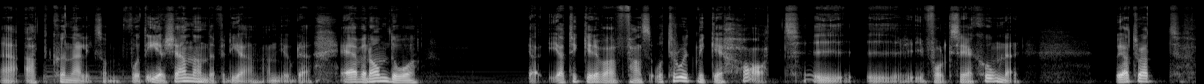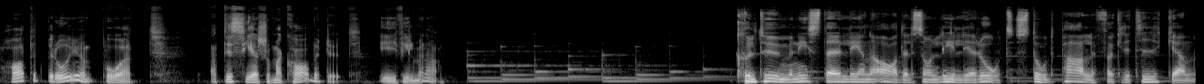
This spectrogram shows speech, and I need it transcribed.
eh, att kunna liksom få ett erkännande för det han gjorde. Även om då jag, jag tycker det var, fanns otroligt mycket hat i, i, i folks reaktioner. Och jag tror att hatet beror ju på att, att det ser så makabert ut i filmerna. Kulturminister Lena Adelsohn Liljeroth stod pall för kritiken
